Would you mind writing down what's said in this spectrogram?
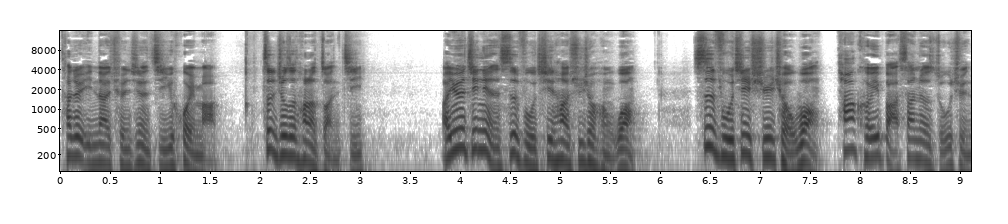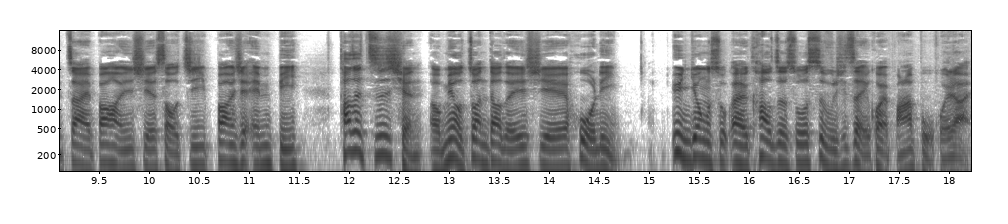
它就迎来全新的机会嘛，这就是它的转机啊，因为今年伺服器它的需求很旺。伺服器需求旺，它可以把散热族群在包含一些手机、包含一些 NB，它在之前呃没有赚到的一些获利，运用说呃靠着说伺服器这一块把它补回来。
